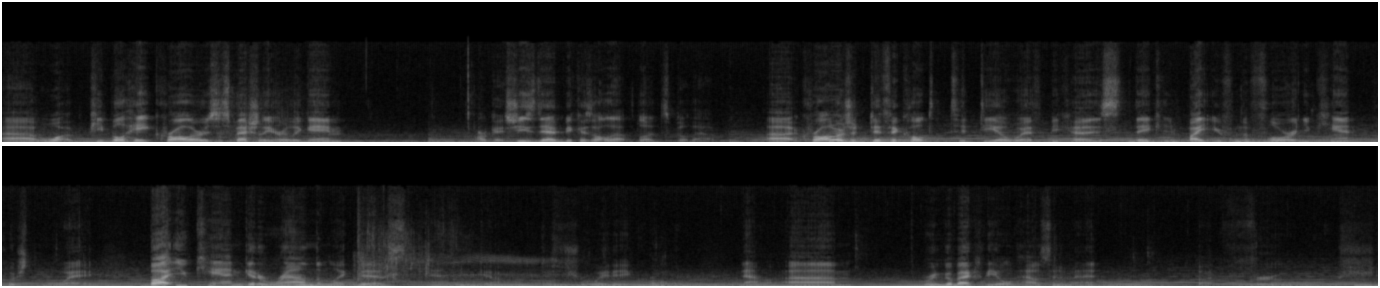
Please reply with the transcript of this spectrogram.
Uh, what, people hate crawlers, especially early game. Okay, she's dead because all that blood spilled out. Uh, crawlers are difficult to deal with because they can bite you from the floor and you can't push them away. But you can get around them like this. And there we go. Destroyed a crawler. Now, um, we're going to go back to the old house in a minute. But for... Oh, shit.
